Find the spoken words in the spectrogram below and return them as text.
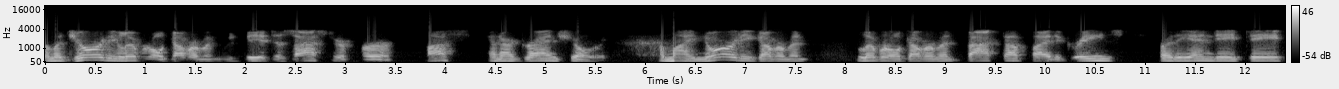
a majority liberal government would be a disaster for us and our grandchildren. A minority government, liberal government backed up by the Greens or the NDP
